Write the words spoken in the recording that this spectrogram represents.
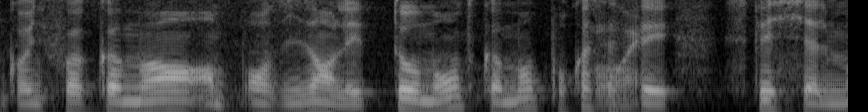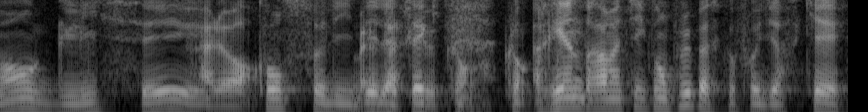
encore une fois, comment, en, en, se disant les taux montent, comment, pourquoi ça ouais. fait spécialement glisser, Alors, consolider la tech. Quand, quand... Rien de dramatique non plus, parce qu'il faut dire ce qui est.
